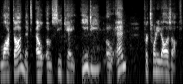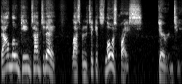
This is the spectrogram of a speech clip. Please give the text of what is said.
Locked On. That's L O C K E D O N for twenty dollars off. Download Game Time today. Last minute tickets, lowest price guaranteed.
